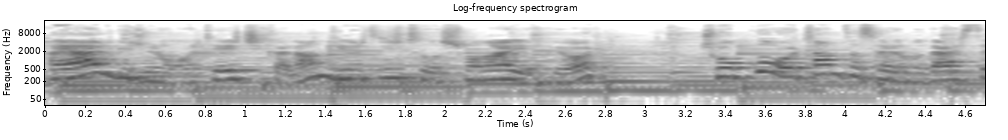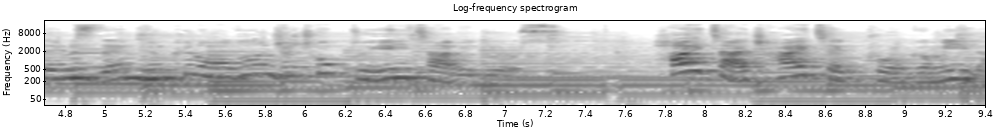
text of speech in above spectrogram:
hayal gücünü ortaya çıkaran yaratıcı çalışmalar yapıyor, çoklu ortam tasarımı derslerimizde mümkün olduğunca çok duyuya hitap ediyoruz. High Touch High Tech programıyla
